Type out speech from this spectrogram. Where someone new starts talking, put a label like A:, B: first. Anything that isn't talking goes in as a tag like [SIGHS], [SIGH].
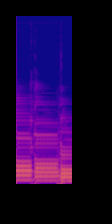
A: Música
